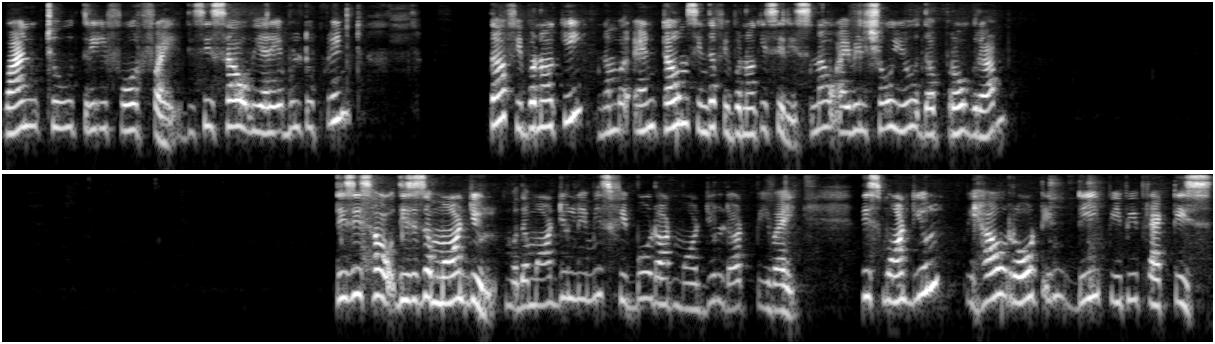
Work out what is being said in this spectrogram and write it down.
1, 2, 3, 4, 5. This is how we are able to print the Fibonacci number n terms in the Fibonacci series. Now I will show you the program. This is how, this is a module. The module name is fibo.module.py. This module we have wrote in DPP practice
